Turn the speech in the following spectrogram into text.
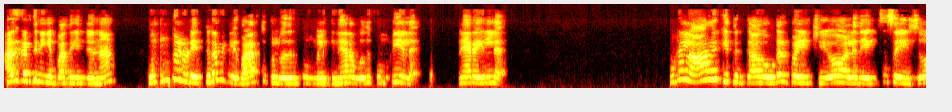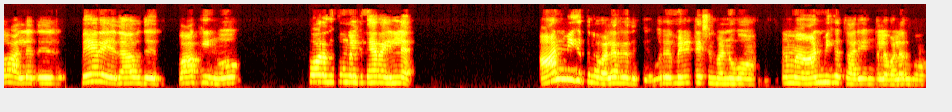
அதுக்கடுத்து நீங்க பாத்தீங்கன்னு சொன்னா உங்களுடைய திறமைகளை வளர்த்துக் கொள்வதற்கு உங்களுக்கு நேரம் ஒதுக்க முடியல. நேரம் இல்ல. உடல் ஆரோக்கியத்திற்காக உடற்பயிற்சியோ அல்லது எக்ஸசைஸோ அல்லது வேற ஏதாவது வாக்கிங்கோ போறதுக்கு உங்களுக்கு நேரம் இல்ல. ஆன்மீகத்துல வளர்றதுக்கு ஒரு மெடிடேஷன் பண்ணுவோம் நம்ம ஆன்மீக காரியங்களை வளருவோம்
